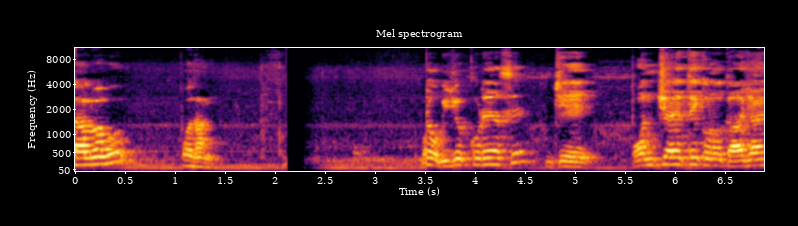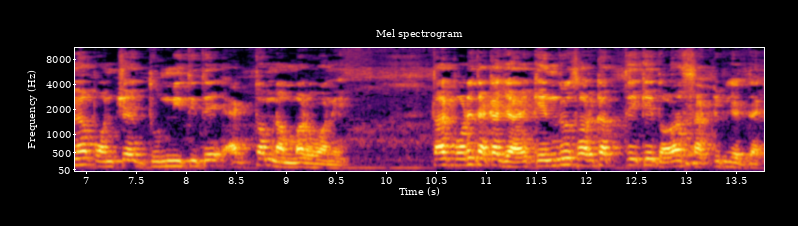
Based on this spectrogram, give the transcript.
লালবাবু প্রধান। অভিযোগ করে আছে যে পঞ্চায়েতে কোনো কাজ হয় না পঞ্চায়েত দুর্নীতিতে একদম নাম্বার ওয়ানে। তারপরে দেখা যায় কেন্দ্র সরকার থেকে দরার সার্টিফিকেট দেয়।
